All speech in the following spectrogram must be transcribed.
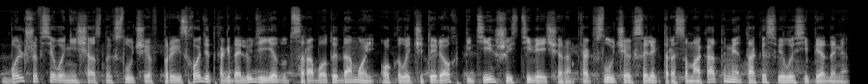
Больше всего несчастных случаев происходит, когда люди едут с работы домой около 4, 5, 6 вечера, как в случаях с электросамокатами, так и с велосипедами.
